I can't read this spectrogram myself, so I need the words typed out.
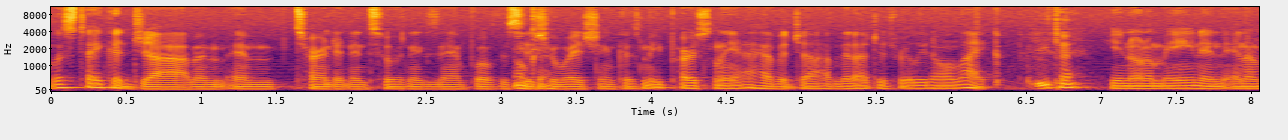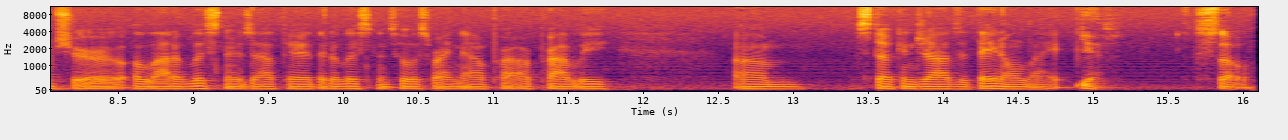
let's take a job and, and turn it into an example of a situation. Because me personally, I have a job that I just really don't like. Okay. You know what I mean? And and I'm sure a lot of listeners out there that are listening to us right now pro- are probably um, stuck in jobs that they don't like. Yes. So,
